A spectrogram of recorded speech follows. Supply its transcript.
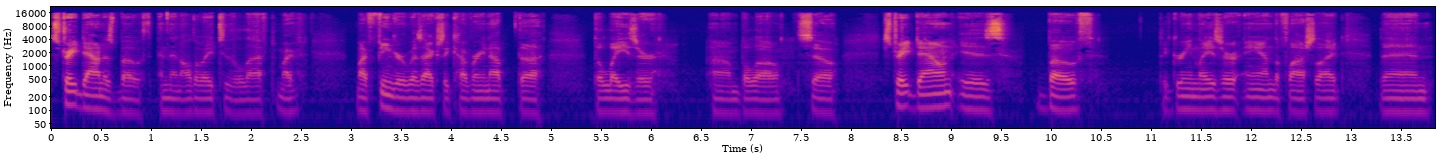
straight down is both. And then all the way to the left my my finger was actually covering up the the laser um, below. So straight down is both the green laser and the flashlight. Then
